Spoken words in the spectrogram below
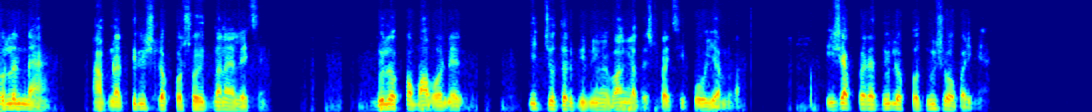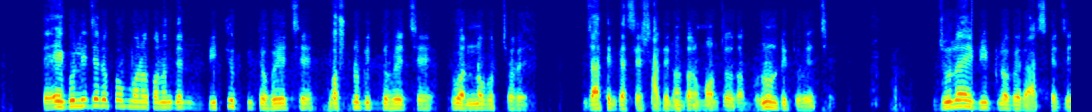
বললেন, না, আপনার তিরিশ লক্ষ শহীদ বানায় লেছেন দুই লক্ষ মা বোনের ইজ্জতের বিনিময়ে বাংলাদেশ পাইছি কই আমরা? হিসাব করে দুই লক্ষ দুইশো পাই না। তো এগুলি যেরকম মনে করেন যে বিতর্কিত হয়েছে, প্রশ্নবিদ্ধ হয়েছে, চুয়ান্ন বছরে জাতির কাছে স্বাধীনতার মর্যাদা ভুলুণ্ঠিত হয়েছে। জুলাই বিপ্লবের আজকে যে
